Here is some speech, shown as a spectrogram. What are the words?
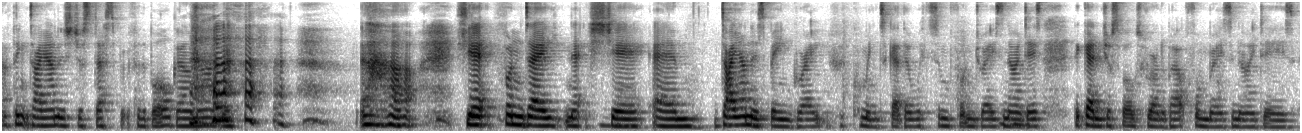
I think Diana's just desperate for the ball gown, aren't we? yeah, fun day next year. Um, Diana's been great for coming together with some fundraising ideas. Again, just whilst we're on about fundraising ideas,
